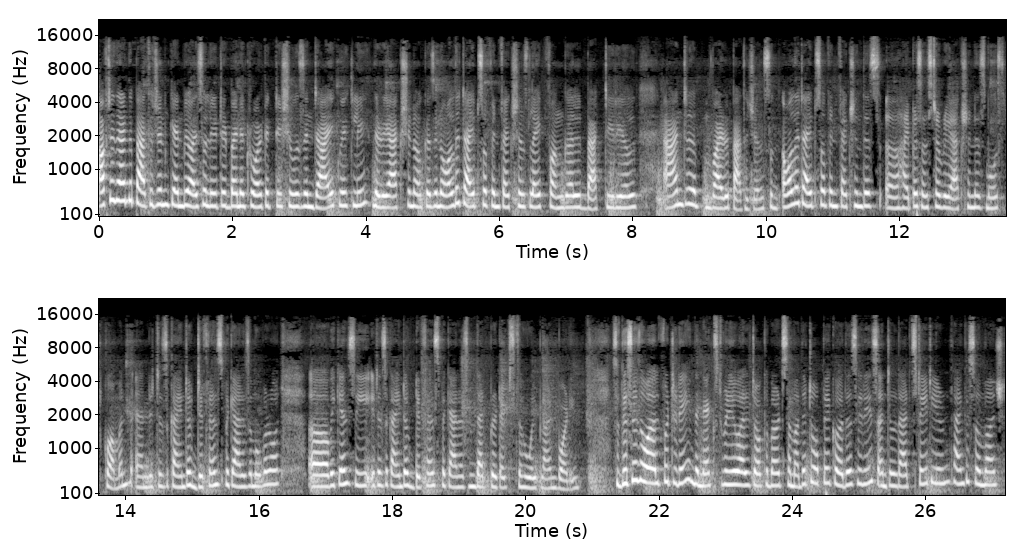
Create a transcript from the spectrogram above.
After that, the pathogen can be isolated by necrotic tissues and die quickly. The reaction occurs in all the types of infections like fungal, bacterial, and uh, viral pathogens. So, all the types of infection, this uh, hypersensitive reaction is most common, and it is a kind of defense mechanism overall. Uh, we can see it is a kind of defense mechanism that protects the whole plant body. So, this is all for today. In the next video, I'll talk about some other topic or other series. Until that, stay tuned. Thank you so much.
